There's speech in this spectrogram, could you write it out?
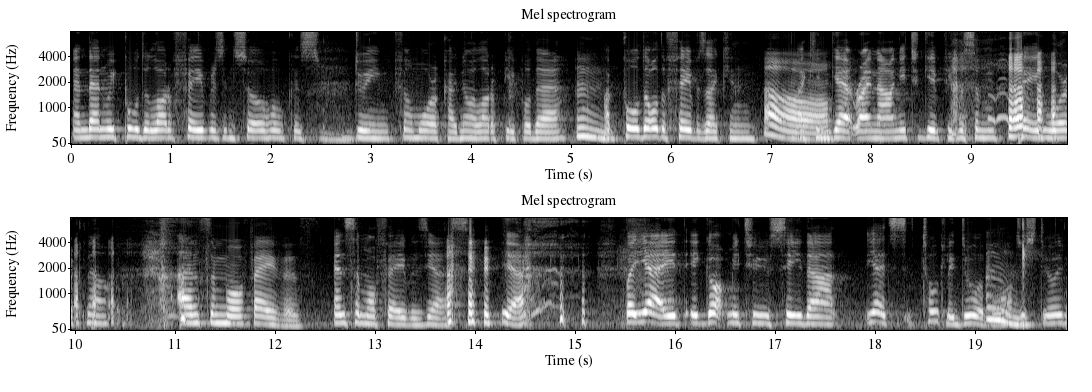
and then we pulled a lot of favors in Soho because doing film work, I know a lot of people there. Mm. I pulled all the favors I can, I can get right now. I need to give people some paid work now. and some more favors. And some more favors, yes. yeah. but yeah, it, it got me to see that, yeah, it's totally doable. Mm. just do it.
